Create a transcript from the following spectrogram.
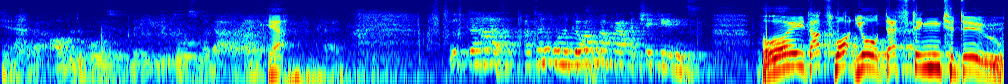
here. Yeah. I'll do the voice of me, you do the voice of my dad, alright? Yeah. But Dad, I don't want to go and back out the chickens. Boy, that's what you're destined to do.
